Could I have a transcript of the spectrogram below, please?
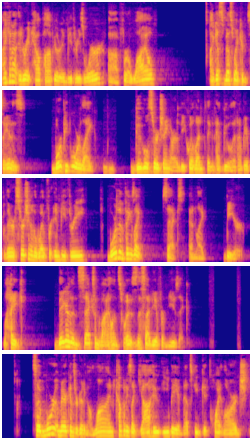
I cannot iterate how popular MP3s were uh, for a while. I guess the best way I could say it is more people were like Google searching or the equivalent. They didn't have Google at that time but they're searching on the web for MP3 more than things like sex and like beer. Like bigger than sex and violence was this idea for music. So more Americans are getting online. Companies like Yahoo, eBay, and Netscape get quite large.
